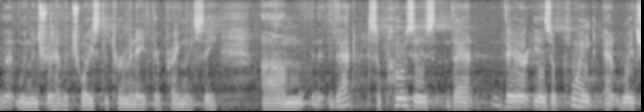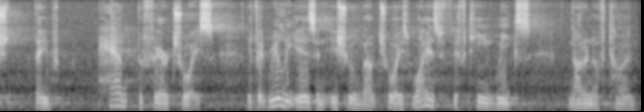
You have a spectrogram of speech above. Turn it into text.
that women should have a choice to terminate their pregnancy, um, that supposes that there is a point at which they've had the fair choice. If it really is an issue about choice, why is 15 weeks not enough time?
